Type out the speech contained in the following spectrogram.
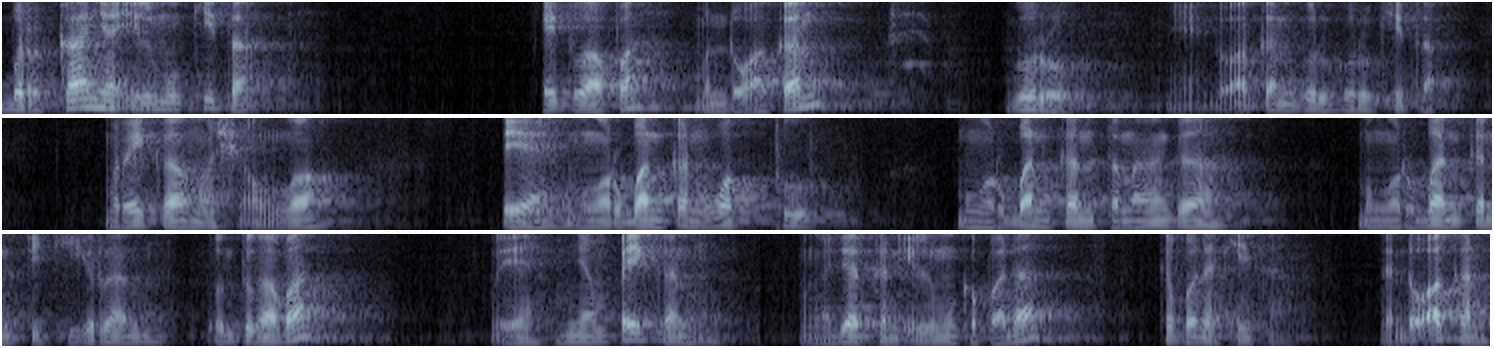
berkahnya ilmu kita itu apa? Mendoakan guru. Ya, doakan guru-guru kita. Mereka masya Allah ya mengorbankan waktu mengorbankan tenaga mengorbankan pikiran untuk apa? Ya menyampaikan mengajarkan ilmu kepada kepada kita. Dan doakan.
